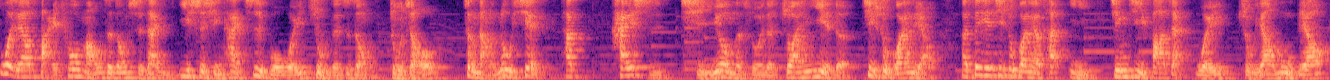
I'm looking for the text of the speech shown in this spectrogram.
为了要摆脱毛泽东时代以意识形态治国为主的这种主轴政党的路线，他开始启用了所谓的专业的技术官僚。那这些技术官僚，他以经济发展为主要目标，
